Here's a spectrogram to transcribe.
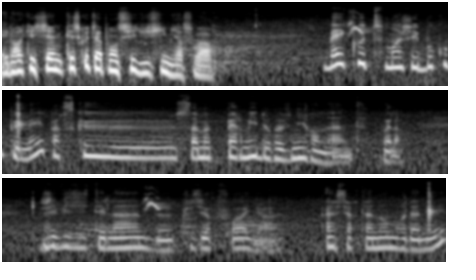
Et Marie-Christiane, qu'est-ce que tu as pensé du film hier soir? Ben écoute, moi j'ai beaucoup aimé parce que ça m'a permis de revenir en Inde. Voilà. J'ai visité l'Inde plusieurs fois il y a un certain nombre d'années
